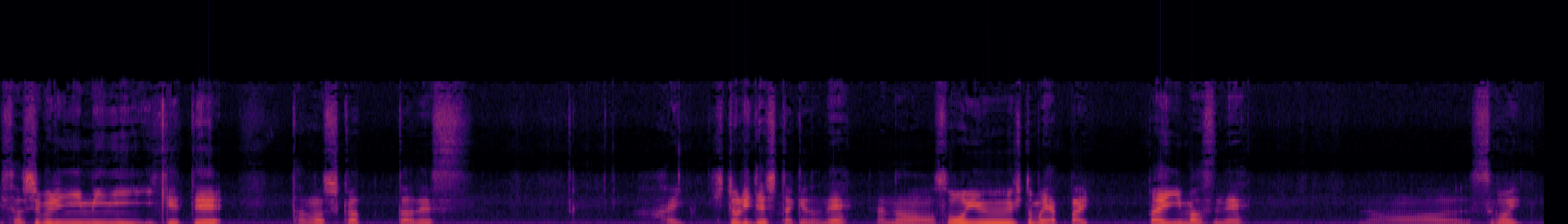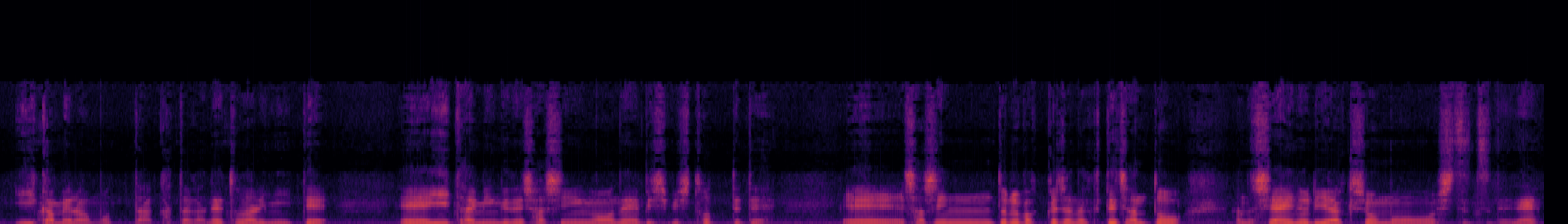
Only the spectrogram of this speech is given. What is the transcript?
久しぶりに見に行けて楽しかったです。はい、一人でしたけどね、あのそういう人もやっぱりぱいいますね。あのー、すごいいいカメラを持った方がね、隣にいて、えー、いいタイミングで写真をね、ビシビシ撮ってて、えー、写真撮るばっかじゃなくて、ちゃんと、あの、試合のリアクションもしつつでね、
